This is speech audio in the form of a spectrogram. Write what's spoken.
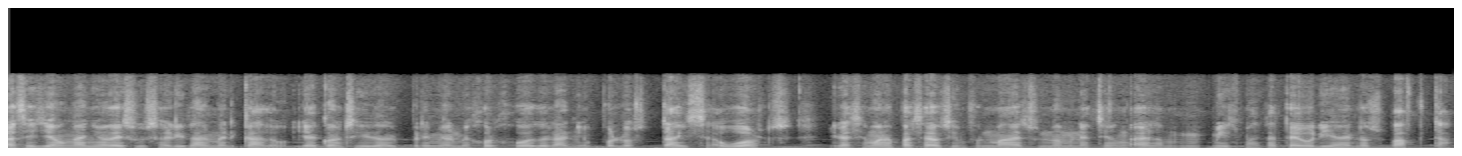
Hace ya un año de su salida al mercado y ha conseguido el premio al mejor juego del año por los DICE Awards y la semana pasada se informaba de su nominación a la misma categoría en los BAFTA.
